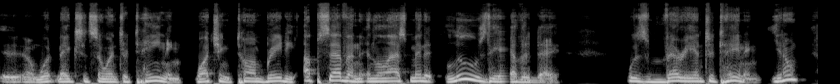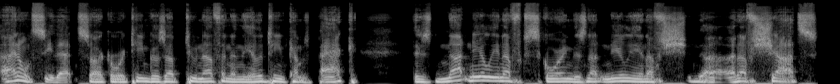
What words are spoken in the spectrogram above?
you know, what makes it so entertaining. Watching Tom Brady up seven in the last minute lose the other day was very entertaining. You don't, I don't see that in soccer where a team goes up two nothing and the other team comes back. There's not nearly enough scoring. There's not nearly enough sh- uh, enough shots.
